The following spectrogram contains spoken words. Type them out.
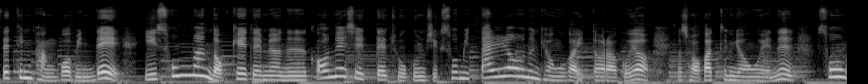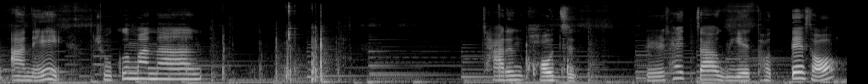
세팅 방법인데 이 솜만 넣게 되면은 꺼내실 때 조금씩 솜이 딸려오는 경우가 있더라고요. 그래서 저 같은 경우에는 솜 안에 조그만한 자른 거즈를 살짝 위에 덧대서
